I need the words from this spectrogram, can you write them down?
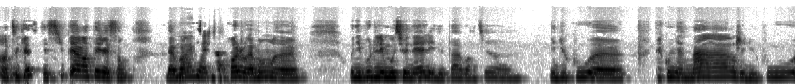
en tout cas, c'était super intéressant d'avoir une approche vraiment euh, au niveau de l'émotionnel et de pas avoir dire. Euh, mais du coup, t'as combien de marge et du coup.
